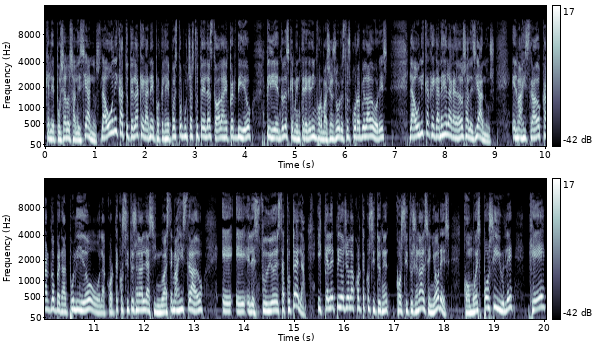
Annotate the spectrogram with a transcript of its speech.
que le puse a los salesianos. La única tutela que gané, porque les he puesto muchas tutelas, todas las he perdido, pidiéndoles que me entreguen información sobre estos curas violadores. La única que gané es la gané a los salesianos. El magistrado Carlos Bernal Pulido o la Corte Constitucional le asignó a este magistrado eh, eh, el estudio de esta tutela. ¿Y qué le pido yo a la Corte Constitucional, señores? ¿Cómo es posible que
